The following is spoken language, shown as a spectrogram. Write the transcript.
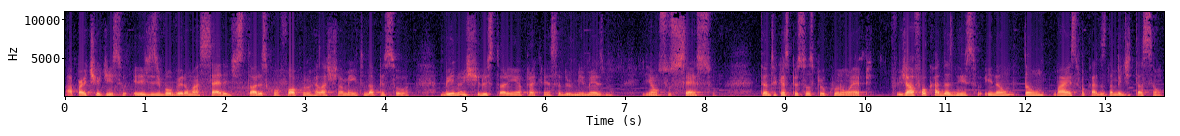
A partir disso, eles desenvolveram uma série de histórias com foco no relaxamento da pessoa, bem no estilo historinha para criança dormir mesmo, e é um sucesso. Tanto que as pessoas procuram o app já focadas nisso e não tão mais focadas na meditação.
